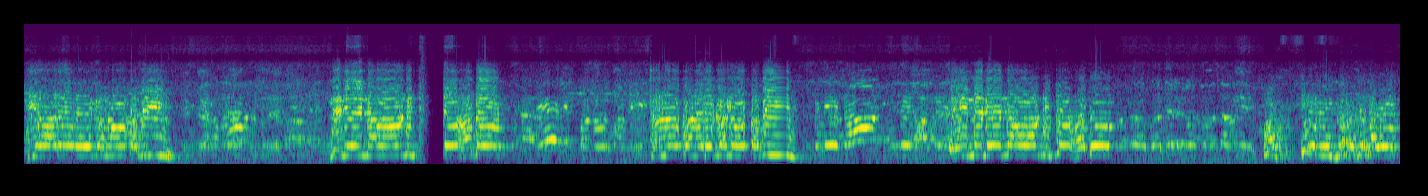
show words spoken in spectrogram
বিহারের এগোনো দাবি মেনে নেওয়া নিতে হবে জনগণের এগোনো দাবি এই মেনে নেওয়া নিতে হবে। আজকের এই গণজমায়েত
